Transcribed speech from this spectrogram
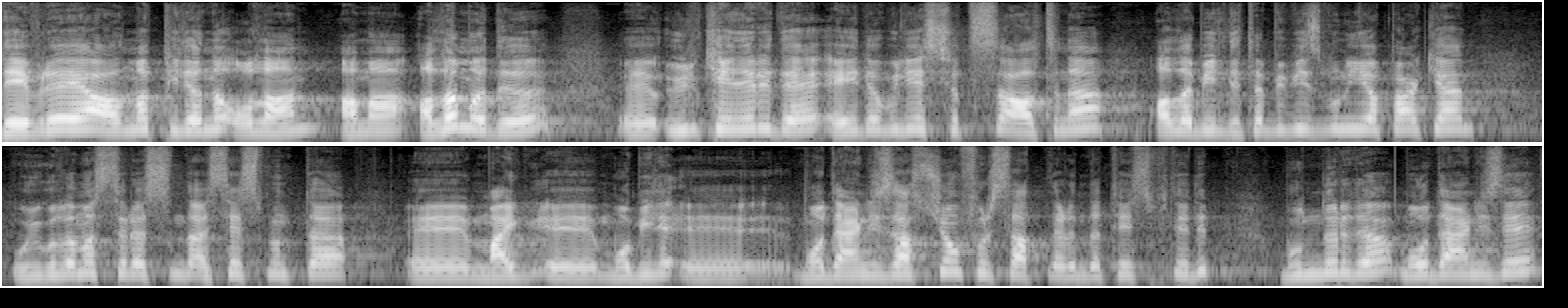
devreye alma planı olan ama alamadığı e, ülkeleri de AWS çatısı altına alabildi. Tabii biz bunu yaparken uygulama sırasında assessment'ta e, mig- e, mobil, e, modernizasyon fırsatlarını da tespit edip bunları da modernize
